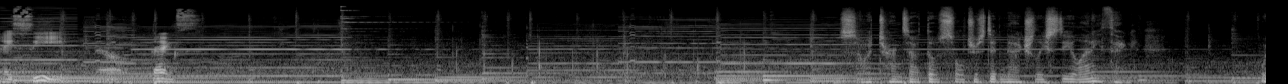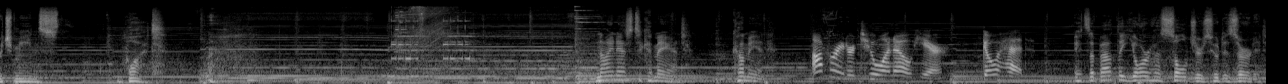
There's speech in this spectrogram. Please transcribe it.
I see. Now, thanks. So it turns out those soldiers didn't actually steal anything. Which means. what? 9S to command. Come in. Operator 21O here. Go ahead. It's about the Yorha soldiers who deserted.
